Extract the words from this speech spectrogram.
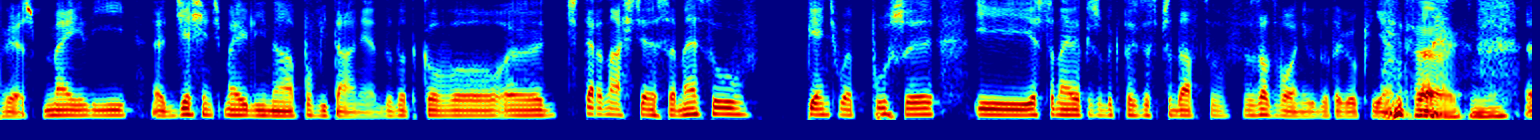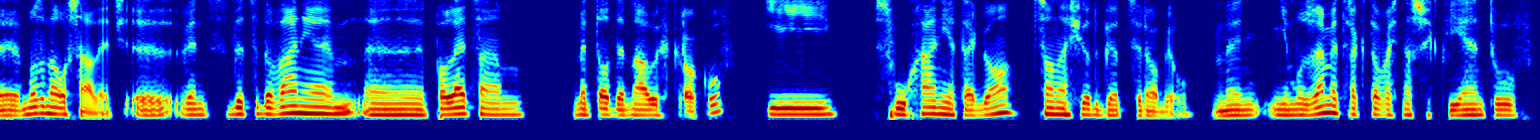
wiesz, maili, 10 e, maili na powitanie, dodatkowo 14 e, SMS-ów, 5 web pushy i jeszcze najlepiej, żeby ktoś ze sprzedawców zadzwonił do tego klienta. Tak. Można oszaleć, więc zdecydowanie polecam metodę małych kroków i słuchanie tego, co nasi odbiorcy robią. My nie możemy traktować naszych klientów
